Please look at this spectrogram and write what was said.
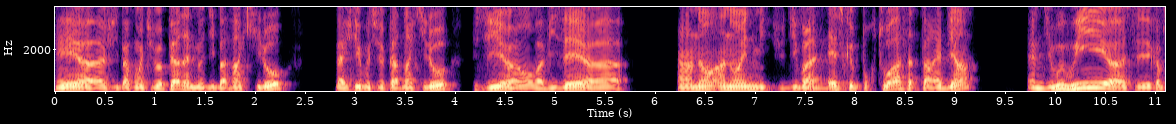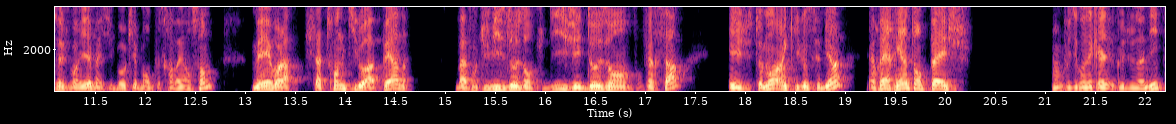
Et euh, je dis bah combien tu veux perdre? Elle me dit bah 20 kilos. Bah je dis écoute tu veux perdre 20 kilos. Je dis euh, on va viser euh, un an, un an et demi. Je dis voilà mmh. est-ce que pour toi ça te paraît bien? Elle me dit oui oui euh, c'est comme ça que je voyais. Bah je dis ok bon on peut travailler ensemble. Mais voilà si t'as 30 kilos à perdre bah faut que tu vises deux ans. Tu dis j'ai deux ans pour faire ça. Et justement un kilo c'est bien. Et après rien t'empêche en plus des conseils que John a dit,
